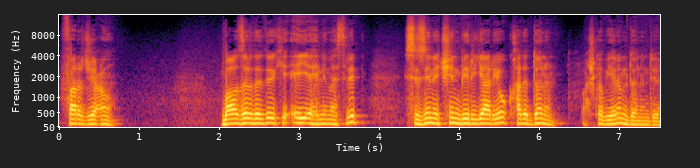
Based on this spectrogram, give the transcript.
farci'u. Bazıları da diyor ki ey ehli Mesrib sizin için bir yer yok hadi dönün. Başka bir yere mi dönün diyor.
